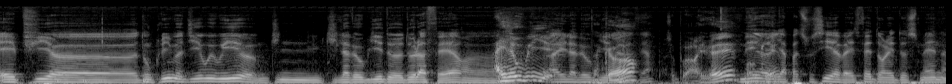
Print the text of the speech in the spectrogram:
Et puis, euh, donc lui me dit oui, oui, euh, qu'il avait oublié de, de la faire. Ah, il a oublié Ah, il avait oublié de la faire. Ça peut arriver. Mais il n'y a pas de souci, elle va être faite dans les deux semaines.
